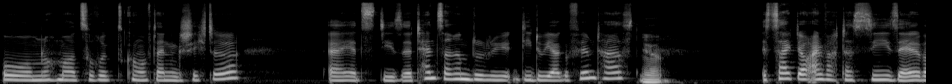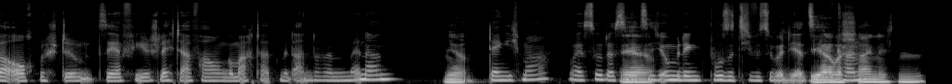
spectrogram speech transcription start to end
Um nochmal zurückzukommen auf deine Geschichte. Äh, jetzt diese Tänzerin, du, die du ja gefilmt hast. Ja. Es zeigt ja auch einfach, dass sie selber auch bestimmt sehr viel schlechte Erfahrungen gemacht hat mit anderen Männern, Ja. denke ich mal. Weißt du, dass sie Ja. jetzt nicht unbedingt Positives über die erzählen Ja, kann. wahrscheinlich. Mhm.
